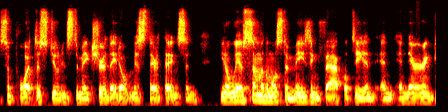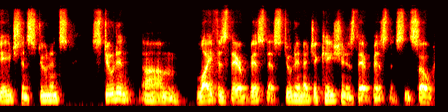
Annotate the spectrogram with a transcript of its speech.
support the students to make sure they don't miss their things. And, you know, we have some of the most amazing faculty and, and, and they're engaged in students, student um, life is their business. Student education is their business, and so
